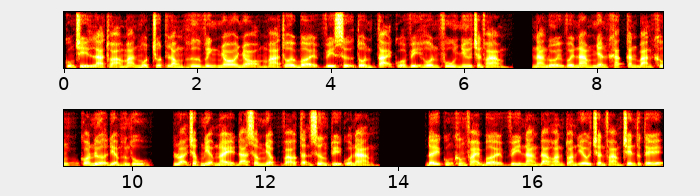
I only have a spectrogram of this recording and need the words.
cũng chỉ là thỏa mãn một chút lòng hư vinh nho nhỏ mà thôi bởi vì sự tồn tại của vị hôn phu như Trần Phàm, nàng đối với nam nhân khác căn bản không có nửa điểm hứng thú, loại chấp niệm này đã xâm nhập vào tận xương tủy của nàng. Đây cũng không phải bởi vì nàng đã hoàn toàn yêu Trần Phàm trên thực tế,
